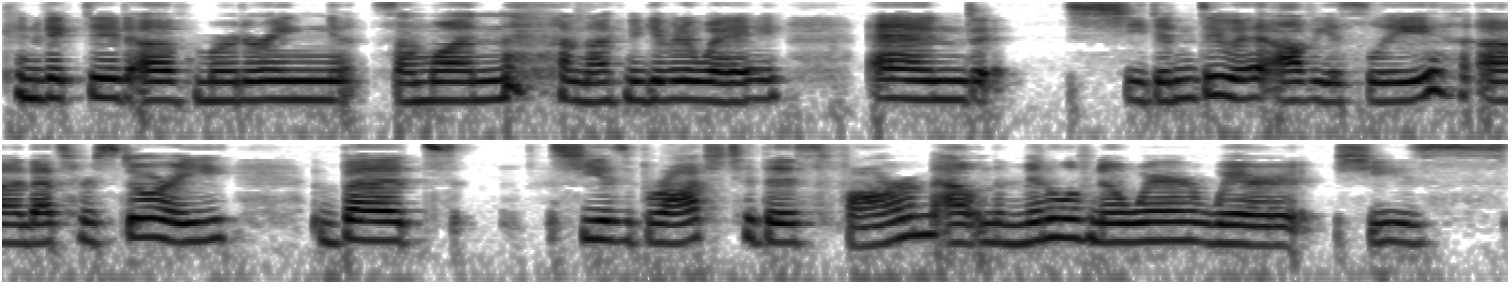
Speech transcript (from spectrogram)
convicted of murdering someone. I'm not going to give it away. And she didn't do it, obviously. Uh, that's her story. But she is brought to this farm out in the middle of nowhere where she's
